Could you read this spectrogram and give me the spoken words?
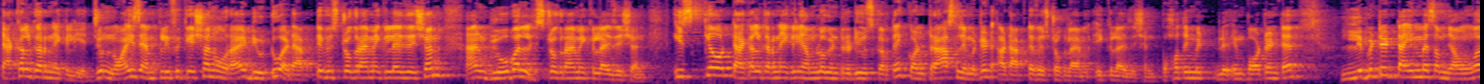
टैकल करने के लिए, जो नॉइज़ एम्पलीफिकेशन हो रहा है due to adaptive histogram equalization and global histogram equalization इसके टैकल करने के लिए हम लोग इंट्रोड्यूस करते हैं contrast limited adaptive histogram equalization बहुत इंपॉर्टेंट है। लिमिटेड टाइम में समझाऊँगा,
